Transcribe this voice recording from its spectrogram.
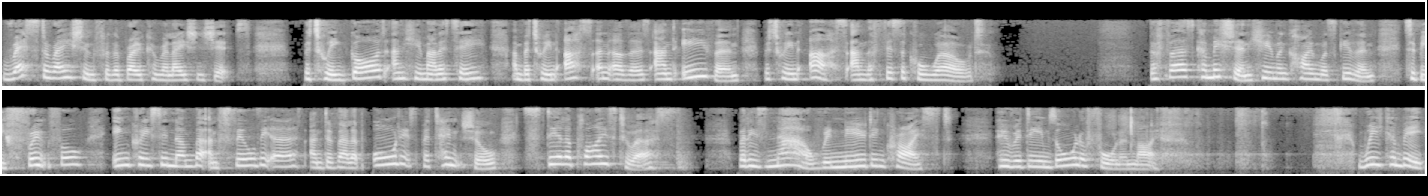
restoration for the broken relationships between God and humanity and between us and others and even between us and the physical world. The first commission humankind was given to be fruitful, increase in number, and fill the earth and develop all its potential still applies to us, but is now renewed in Christ, who redeems all of fallen life. We can be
